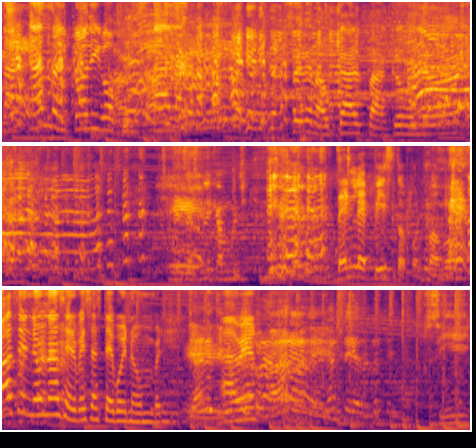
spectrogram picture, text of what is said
Sacando el código postal. Soy de Naucalpan, ¿cómo Se explica mucho. Denle pisto, por favor. Pásenle una cerveza a este buen hombre. A ver. Sí,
